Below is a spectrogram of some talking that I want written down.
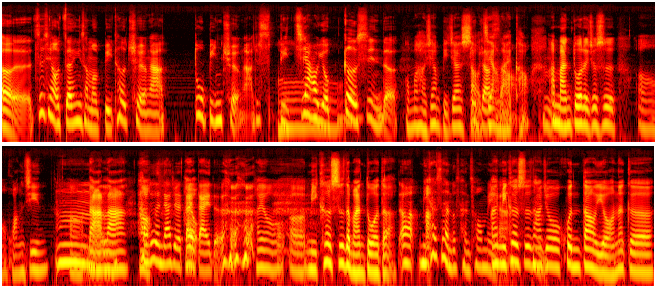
呃，之前有争议什么比特犬啊、杜宾犬啊，就是比较有个性的。我们好像比较少这样来考，啊，蛮多的，就是呃黄金、嗯拉拉，还有人家觉得呆呆的，还有呃米克斯的蛮多的。呃，米克斯很多很聪明。啊，米克斯他就混到有那个，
